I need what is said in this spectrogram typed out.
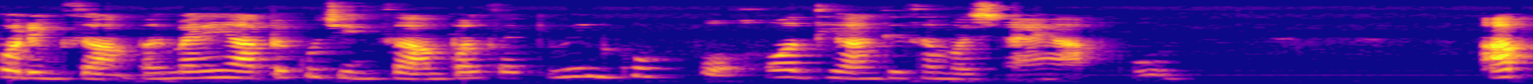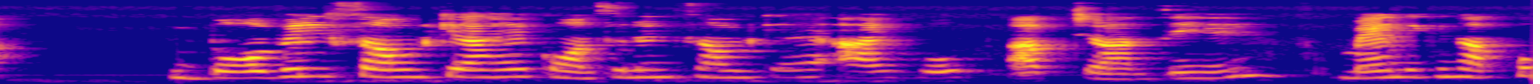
फॉर एग्ज़ाम्पल मैंने यहाँ पे कुछ एग्ज़ाम्पल रखे हुए इनको बहुत ध्यान से समझना है आपको। अब बॉविल साउंड क्या है? कॉन्सोनेंट साउंड क्या है? आई होप आप जानते हैं। मैं लेकिन आपको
